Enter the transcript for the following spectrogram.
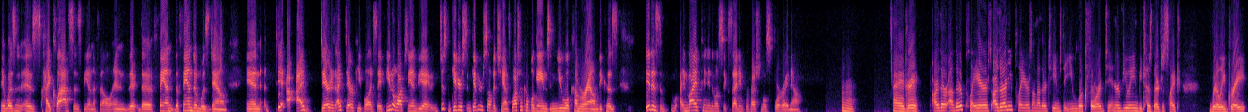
it wasn't as high class as the NFL, and the, the fan the fandom was down. And I dare I dare people. I say if you don't watch the NBA, just give your give yourself a chance. Watch a couple games, and you will come around because it is, in my opinion, the most exciting professional sport right now. Mm-hmm. I agree. Are there other players? Are there any players on other teams that you look forward to interviewing because they're just like really great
